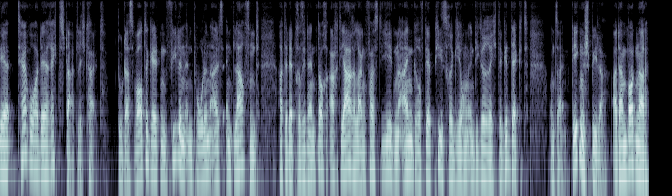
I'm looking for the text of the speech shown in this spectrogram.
Der Terror der Rechtsstaatlichkeit. Du, das Worte gelten vielen in Polen als entlarvend, hatte der Präsident doch acht Jahre lang fast jeden Eingriff der PiS-Regierung in die Gerichte gedeckt. Und sein Gegenspieler, Adam Bodnar,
